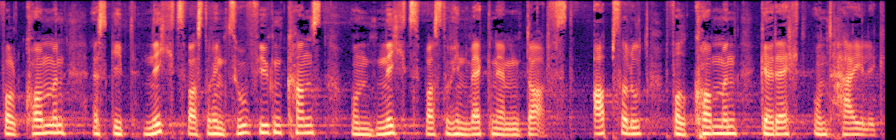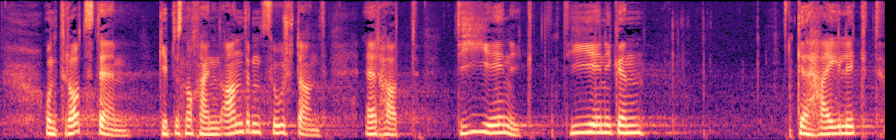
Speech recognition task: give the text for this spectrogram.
vollkommen. Es gibt nichts, was du hinzufügen kannst und nichts, was du hinwegnehmen darfst. Absolut vollkommen gerecht und heilig. Und trotzdem gibt es noch einen anderen Zustand. Er hat diejenigen, diejenigen geheiligt,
